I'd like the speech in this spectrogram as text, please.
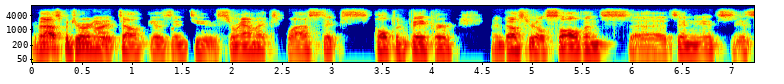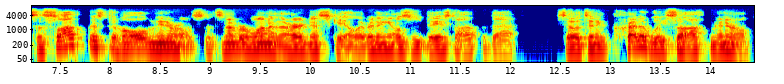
The vast majority right. of talc goes into ceramics, plastics, pulp and paper, industrial solvents. Uh, it's in it's it's the softest of all minerals. It's number one in the hardness scale. Everything else is based off of that. So it's an incredibly soft mineral,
